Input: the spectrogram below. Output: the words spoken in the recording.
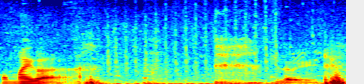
Oh my god. Lord.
